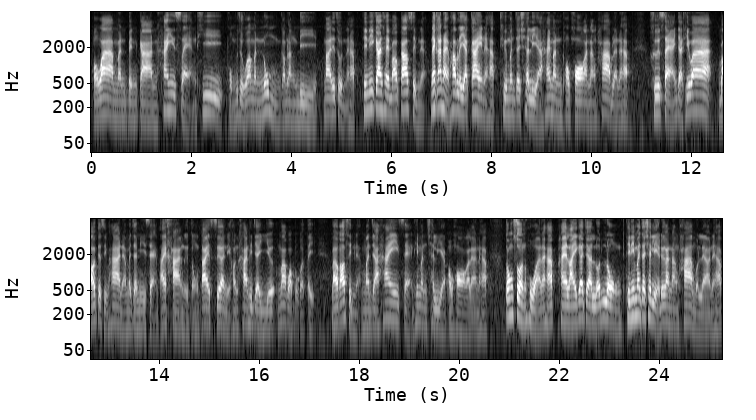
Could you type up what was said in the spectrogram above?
เพราะว่ามันเป็นการให้แสงที่ผมรู้สึกว่ามันนุ่มกำลังดีมากที่สุดนะครับทีนี้การใช้เบล90 เนี่ยในการถ่ายภาพระยะใกล้นะครับคือมันจะเฉลี่ยให้มันพอๆกันทั้งภาพแล้วนะครับคือแสงจากที่ว่าเบล75 เนี่ยมันจะมีแสงใต้คางหรือตรงใต้เสื้อเนี่ยค่อนข้างที่จะเยอะมากกว่าปกติ เบล90เนี่ยมันจะให้แสงที่มันเฉลี่ยพอๆกันแล้วนะครับ ตรงส่วนหัวนะครับไฮไลท์ก็จะลดลง ทีนี้มันจะเฉลี่ยด้วยกันทั้งภาพหมดแล้วนะครับ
